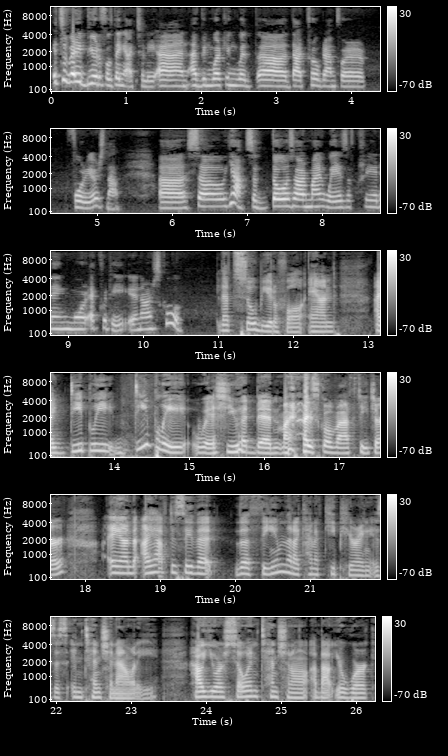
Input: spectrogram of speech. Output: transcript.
it's a very beautiful thing actually, and I've been working with uh, that program for four years now. Uh, so yeah, so those are my ways of creating more equity in our school. That's so beautiful, and I deeply, deeply wish you had been my high school math teacher. And I have to say that the theme that I kind of keep hearing is this intentionality, how you are so intentional about your work,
